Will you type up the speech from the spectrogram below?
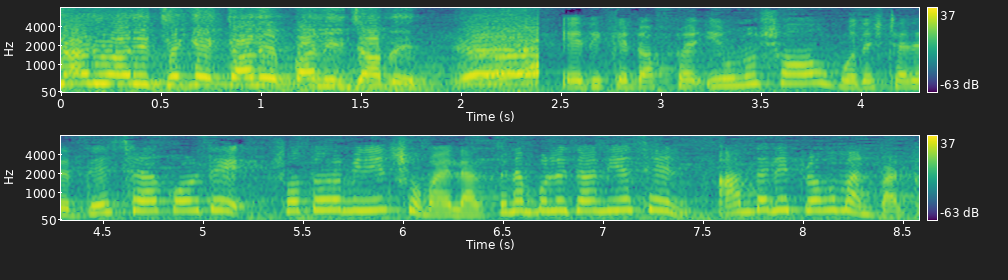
জানুয়ারি থেকে কানে পানি যাবে। এদিকে ডক্টর ইউনুস সহ উপদেষ্টাদের দেশ ছাড়া করতে সতেরো মিনিট সময় লাগবে না বলে জানিয়েছেন আন্দালিব রহমান পার্থ।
